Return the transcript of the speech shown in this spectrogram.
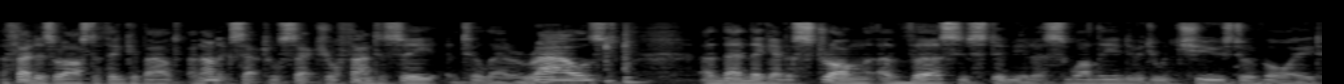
offenders are asked to think about an unacceptable sexual fantasy until they're aroused, and then they get a strong aversive stimulus, one the individual would choose to avoid.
